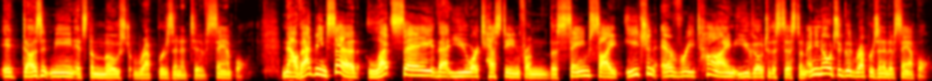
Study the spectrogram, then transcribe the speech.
it doesn't mean it's the most representative sample. Now, that being said, let's say that you are testing from the same site each and every time you go to the system, and you know it's a good representative sample.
